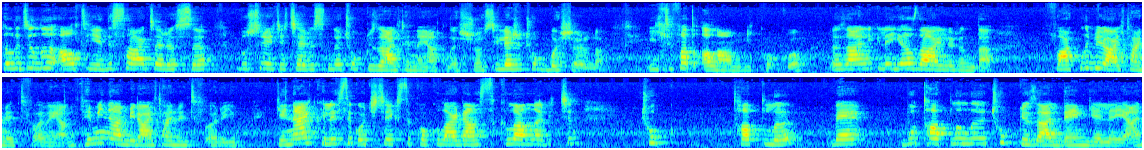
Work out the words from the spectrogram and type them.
Kalıcılığı 6-7 saat arası. Bu süreç içerisinde çok güzel tene yaklaşıyor. Silajı çok başarılı. İltifat alan bir koku. Özellikle yaz aylarında farklı bir alternatif arayan, feminen bir alternatif arayıp genel klasik o çiçeksi kokulardan sıkılanlar için çok tatlı ve bu tatlılığı çok güzel dengeleyen,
